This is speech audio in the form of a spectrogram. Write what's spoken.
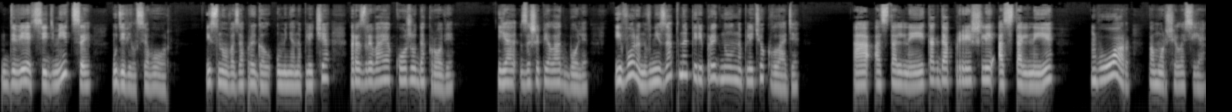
«Две седмицы?» — удивился вор. И снова запрыгал у меня на плече, разрывая кожу до крови. Я зашипела от боли, и ворон внезапно перепрыгнул на плечо к Владе. «А остальные, когда пришли остальные?» «Вор!» — поморщилась я.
